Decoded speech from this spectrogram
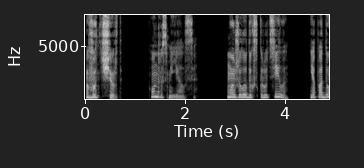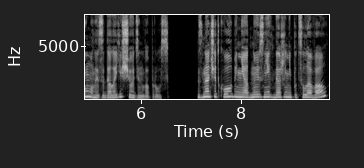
Вот чёрт, он рассмеялся. Мой желудок скрутило. Я подумала и задала еще один вопрос. «Значит, Колби ни одну из них даже не поцеловал?»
